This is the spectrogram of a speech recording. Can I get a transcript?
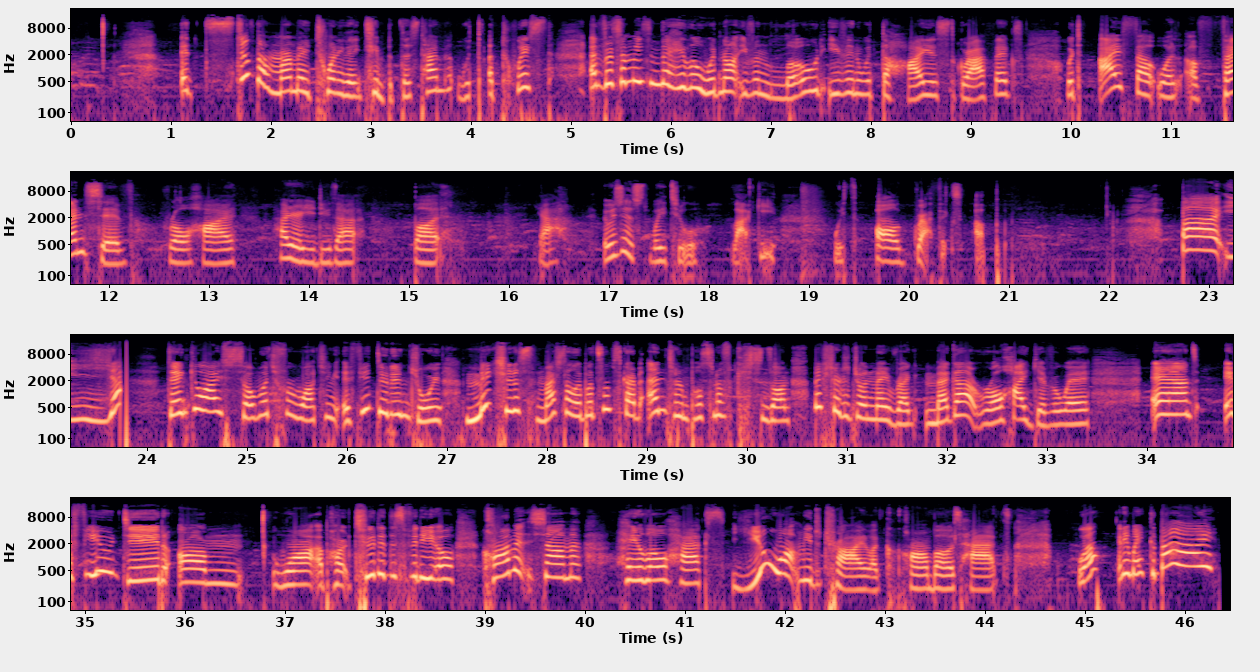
it's still the Mermaid 2019, but this time with a twist. And for some reason, the Halo would not even load, even with the highest graphics, which I felt was offensive. Royale High. How dare you do that? But yeah, it was just way too lacky with all graphics up. But yeah. Thank you guys so much for watching. If you did enjoy, make sure to smash the like button, subscribe, and turn post notifications on. Make sure to join my reg- mega Royale High giveaway. And if you did um want a part two to this video, comment some Halo hacks you want me to try, like combos, hacks. Well, anyway, goodbye!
